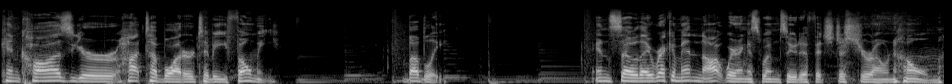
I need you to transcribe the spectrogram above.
can cause your hot tub water to be foamy bubbly. And so they recommend not wearing a swimsuit if it's just your own home.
